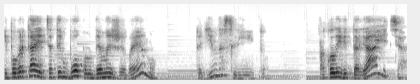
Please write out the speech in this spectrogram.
і повертається тим боком, де ми живемо, тоді в нас літо. А коли віддаляється,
